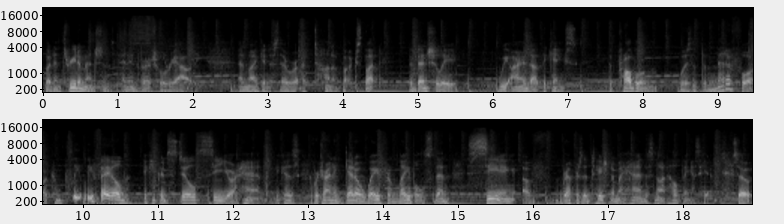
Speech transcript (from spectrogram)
but in three dimensions and in virtual reality. And my goodness, there were a ton of bugs. But eventually, we ironed out the kinks. The problem was that the metaphor completely failed if you could still see your hand. Because if we're trying to get away from labels, then seeing a representation of my hand is not helping us here. So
